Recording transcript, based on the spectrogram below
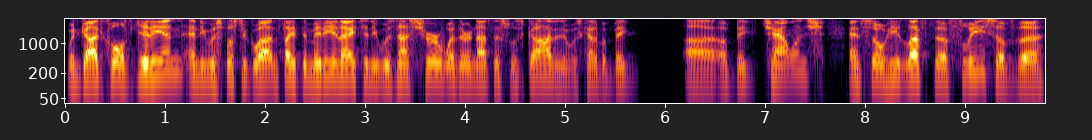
when God called Gideon and he was supposed to go out and fight the Midianites and he was not sure whether or not this was God and it was kind of a big, uh, a big challenge. And so he left the fleece of the,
